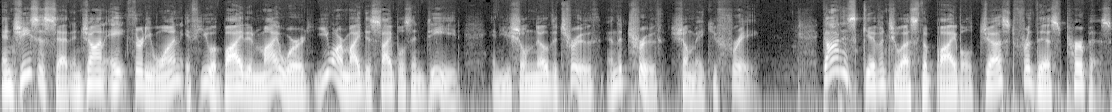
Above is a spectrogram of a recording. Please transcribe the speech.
And Jesus said in John 8:31, If you abide in my word, you are my disciples indeed, and you shall know the truth, and the truth shall make you free. God has given to us the Bible just for this purpose.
